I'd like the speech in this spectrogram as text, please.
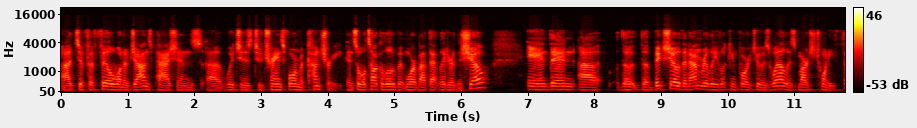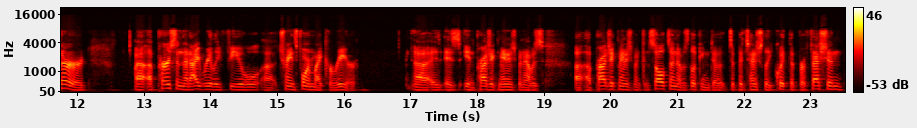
uh, to fulfill one of John's passions, uh, which is to transform a country. And so we'll talk a little bit more about that later in the show. And then uh, the the big show that I'm really looking forward to as well is March 23rd. Uh, a person that I really feel uh, transformed my career uh, is, is, in project management. I was a project management consultant. I was looking to to potentially quit the profession,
